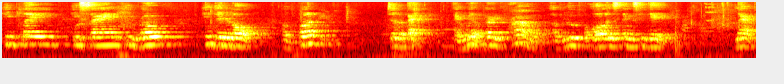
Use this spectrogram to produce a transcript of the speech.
He played, he sang, he wrote, he did it all, from front to the back. And we are very proud of Lou for all these things he did. Now,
